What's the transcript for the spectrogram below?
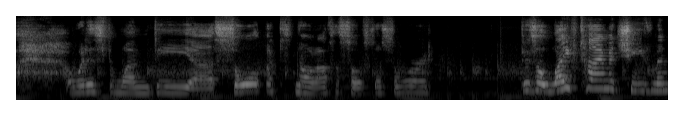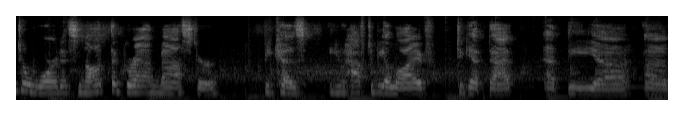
what is the one? The uh, Soul, no, not the Solstice Award. There's a Lifetime Achievement Award. It's not the grandmaster because you have to be alive to get that at the, uh, uh,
